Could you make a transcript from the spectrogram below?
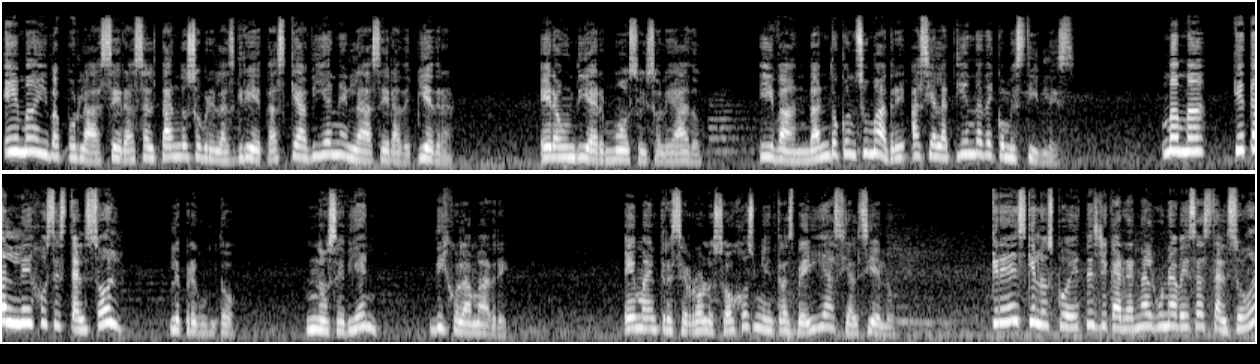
Emma iba por la acera saltando sobre las grietas que habían en la acera de piedra. Era un día hermoso y soleado. Iba andando con su madre hacia la tienda de comestibles. Mamá, ¿qué tan lejos está el sol? le preguntó. No sé bien, dijo la madre. Emma entrecerró los ojos mientras veía hacia el cielo. ¿Crees que los cohetes llegarán alguna vez hasta el sol?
